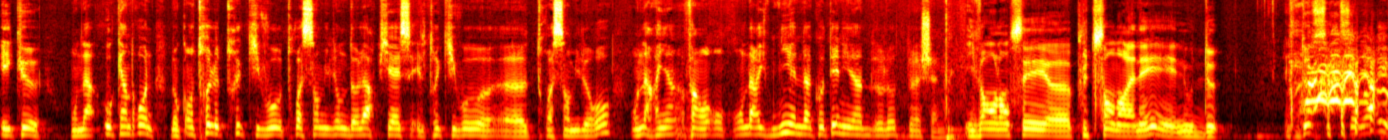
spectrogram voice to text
et que on n'a aucun drone. Donc entre le truc qui vaut 300 millions de dollars pièce et le truc qui vaut euh, 300 000 euros, on n'a rien. Enfin, on n'arrive ni d'un côté ni de l'autre de la chaîne. Il va en lancer euh, plus de 100 dans l'année et nous deux. On y arrive.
